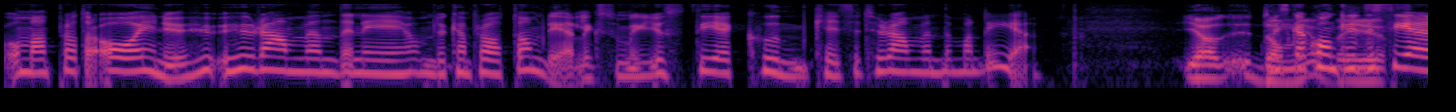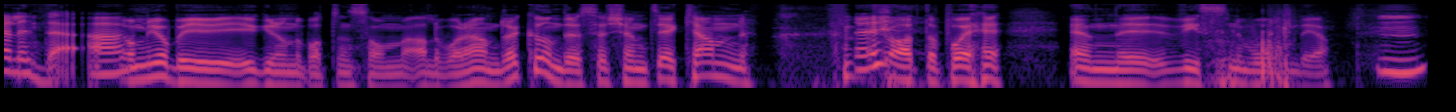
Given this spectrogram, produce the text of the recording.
om man pratar AI nu, hur, hur använder ni, om du kan prata om det, liksom, just det kundcaset, hur använder man det? Ja, Vi de ska jobbar ju- konkretisera lite. Ja. De jobbar ju i grund och botten som alla våra andra kunder, så jag känner att jag kan prata på en eh, viss nivå om det. Mm.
